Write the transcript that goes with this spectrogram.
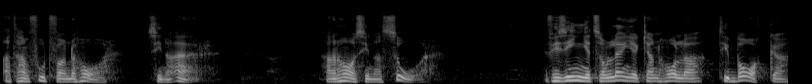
att han fortfarande har sina ärr. Han har sina sår. Det finns inget som längre kan hålla tillbaka.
